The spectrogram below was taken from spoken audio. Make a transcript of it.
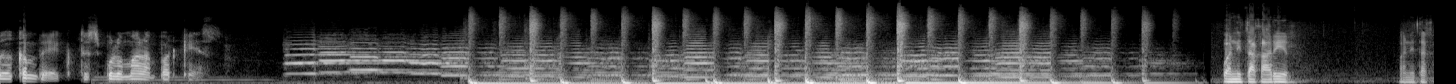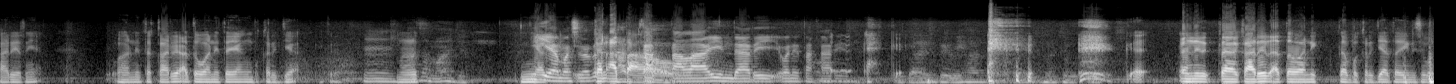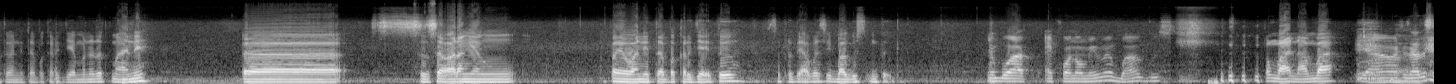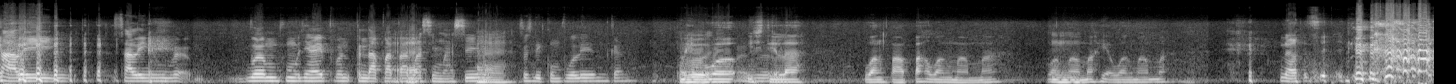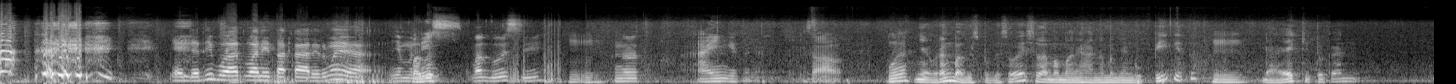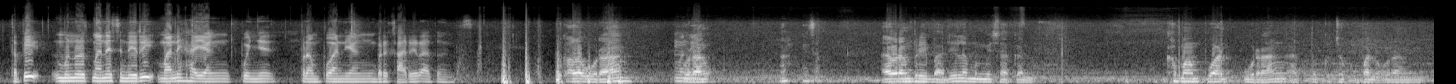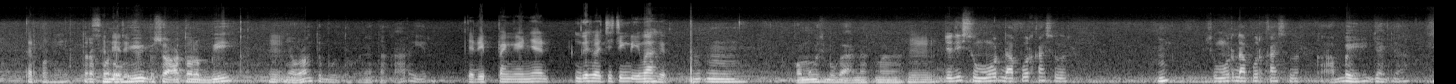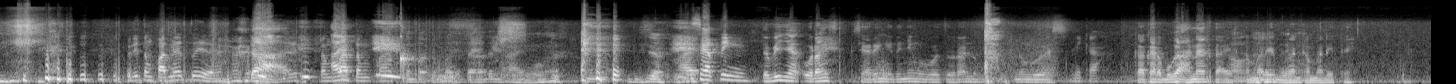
Welcome back to 10 Malam Podcast. Wanita karir. Wanita karirnya. Wanita karir atau wanita yang bekerja gitu. Hmm. Menurut sama aja Niat. Iya maksudnya kan atau kata lain dari wanita karir. kalian pilihan Ke- wanita karir atau wanita bekerja atau yang disebut wanita bekerja. Menurut mana eh seseorang yang apa ya wanita bekerja itu seperti apa sih? Bagus untuk Yang buat ekonomi mah bagus. nambah nambah. Ya maksudnya tuh saling saling mempunyai pen- pendapatan masing-masing. Eh. terus dikumpulin kan. Bahwa istilah uang papa, uang mama, uang mama ya uang mama. Nah sih Ya jadi buat wanita karir mah ya yang mending Bagus. bagus sih Mm-mm. menurut aing gitu kan. Soal Wah, Ya orang bagus-bagus we selama manehana menyanggupi gitu. mm. Daek gitu kan. tapi menurut mana sendiri mana yang punya perempuan yang berkarir atau? Kalau orang orang Hah? Eh, orang pribadi lah memisahkan kemampuan orang atau kecukupan orang terpenuhi sendiri terpenuhi bisa atau lebih Hmm. ya orang tuh butuh wanita karir jadi pengennya enggak suka cicing di imah gitu Mm-mm. ngomong semoga anak mah hmm. jadi sumur dapur kasur. Hmm? Sumur dapur kasur. kabeh jajah Jadi tempatnya tuh ya. dah Tempat-tempat tempat-tempat kita nanti bisa setting tapi nya orang sharing itu nya babaturan nunggu nunggu nikah. Kakar boga anak kayak kemarin bulan kemarin teh.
